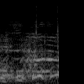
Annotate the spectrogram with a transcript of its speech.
Yeah.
